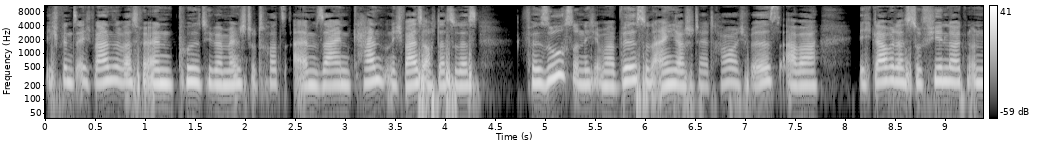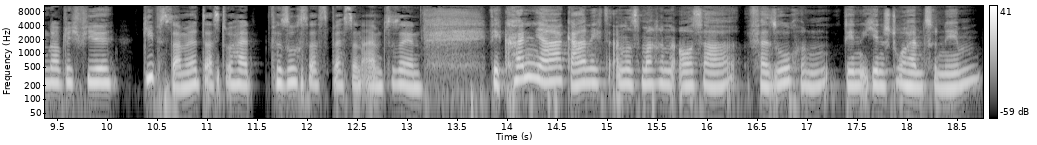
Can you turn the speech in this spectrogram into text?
ich finde es echt Wahnsinn, was für ein positiver Mensch du trotz allem sein kannst. Und ich weiß auch, dass du das versuchst und nicht immer bist und eigentlich auch total traurig bist. Aber ich glaube, dass du vielen Leuten unglaublich viel gibst damit, dass du halt versuchst, das Beste in einem zu sehen. Wir können ja gar nichts anderes machen, außer versuchen, den jeden Strohhalm zu nehmen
